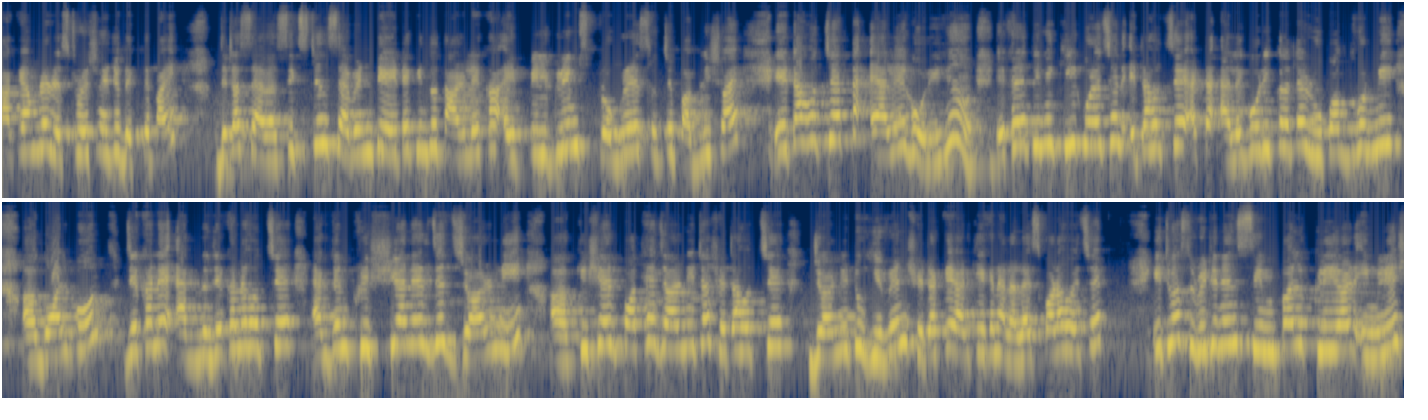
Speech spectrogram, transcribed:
তাকে আমরা রেস্টোরেশন এজে দেখতে পাই, যেটা সিক্সটিন সেভেন্টি এইটে কিন্তু তার লেখা এই পিলগ্রিমস প্রোগ্রেস হচ্ছে পাবলিশ হয়। এটা হচ্ছে একটা অ্যালেগরি হ্যাঁ এখানে তিনি কি করেছেন? এটা হচ্ছে একটা অ্যালেগরিক্যাল একটা রূপকধর্মী গল্প। যেখানে এক যেখানে হচ্ছে একজন খ্রিশ্চিয়ানের যে জার্নি কিসের পথে জার্নিটা সেটা হচ্ছে জার্নি টু হিভেন সেটাকে আর কি এখানে অ্যানালাইজ করা হয়েছে It was written in simple, clear English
